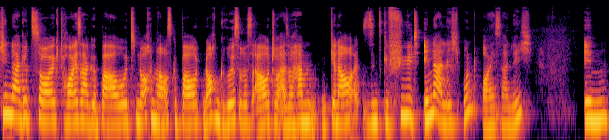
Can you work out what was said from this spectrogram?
Kinder gezeugt, Häuser gebaut, noch ein Haus gebaut, noch ein größeres Auto, also haben genau, sind gefühlt innerlich und äußerlich in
